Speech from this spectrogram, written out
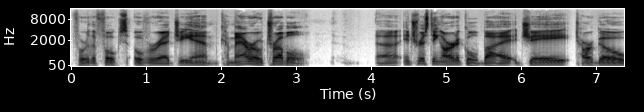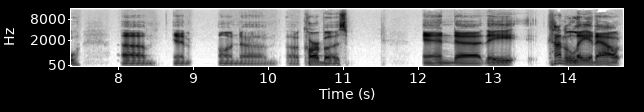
for the folks over at GM. Camaro trouble. Uh, interesting article by Jay Targo um, and on um, uh, Carbuzz, and uh, they kind of lay it out.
